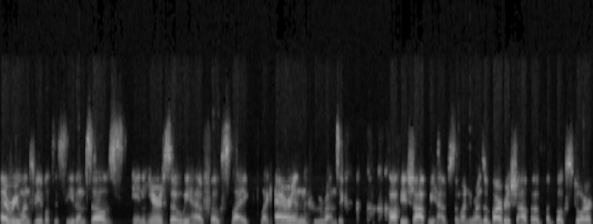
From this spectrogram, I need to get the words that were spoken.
everyone to be able to see themselves in here. So we have folks like like Aaron who runs a coffee shop. We have someone who runs a barber shop, a, a bookstore.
